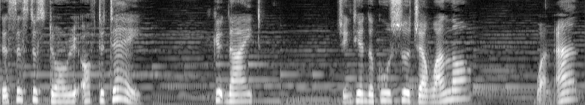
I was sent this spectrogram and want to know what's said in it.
this is the story of the day. Good night. 今天的故事讲完喽， 晚安。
